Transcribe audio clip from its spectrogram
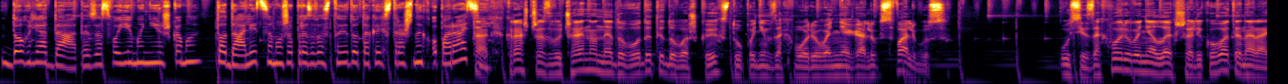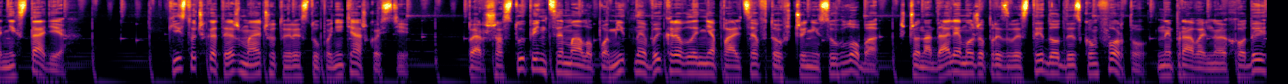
доглядати за своїми ніжками, то далі це може призвести до таких страшних операцій. Так, краще, звичайно, не доводити до важких ступенів захворювання галюкс вальгус. Усі захворювання легше лікувати на ранніх стадіях. Кісточка теж має 4 ступені тяжкості. Перша ступінь це малопомітне викривлення пальця в товщині суглоба, що надалі може призвести до дискомфорту, неправильної ходи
